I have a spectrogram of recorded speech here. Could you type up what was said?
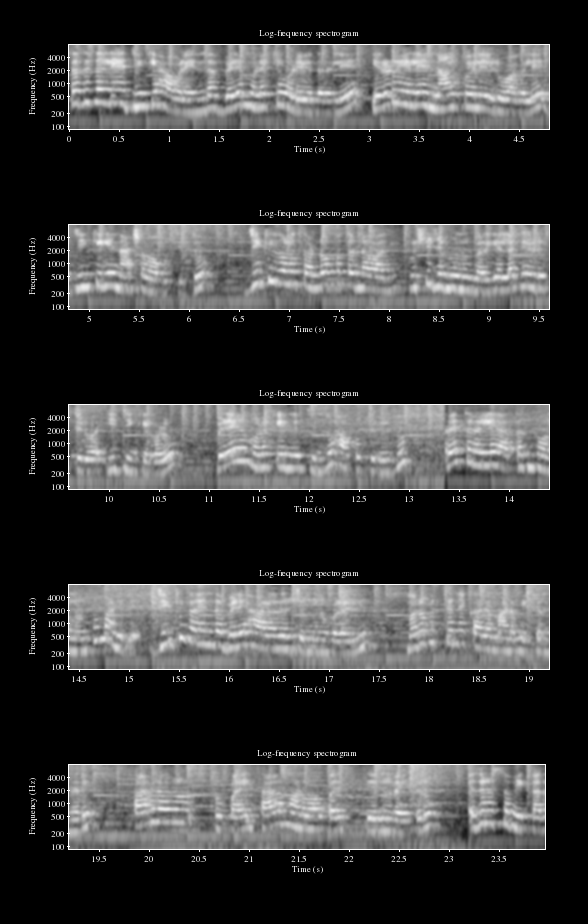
ಸದ್ಯದಲ್ಲಿಯೇ ಜಿಂಕೆ ಹಾವಳಿಯಿಂದ ಬೆಳೆ ಮೊಳಕೆ ಹೊಡೆಯುವುದರಲ್ಲಿ ಎರಡು ಎಲೆ, ನಾಲ್ಕು ಎಲೆ ಇರುವಾಗಲೇ ಜಿಂಕೆಗೆ ನಾಶವಾಗುತ್ತಿದ್ದು, ಜಿಂಕೆಗಳು ತಂಡೋಪತಂಡವಾಗಿ ಕೃಷಿ ಜಮೀನುಗಳಿಗೆ ಲಗೆ ಇಡುತ್ತಿರುವ ಈ ಜಿಂಕೆಗಳು ಬೆಳೆಯ ಮೊಳಕೆಯನ್ನು ತಿಂದು ಹಾಕುತ್ತಿರುವುದು ರೈತರಲ್ಲಿ ಆತಂಕವನ್ನುಂಟು ಮಾಡಿದೆ. ಜಿಂಕೆಗಳಿಂದ ಬೆಳೆ ಹಾಳಾದ ಜಮೀನುಗಳಲ್ಲಿ ಮರುಬಿತ್ತನೆ ಕಾರ್ಯ ಮಾಡಬೇಕೆಂದರೆ ಸಾವಿರಾರು ರೂಪಾಯಿ ಸಾಲ ಮಾಡುವ ಪರಿಸ್ಥಿತಿಯನ್ನು ರೈತರು ಎದುರಿಸಬೇಕಾದ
